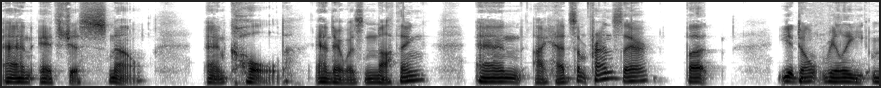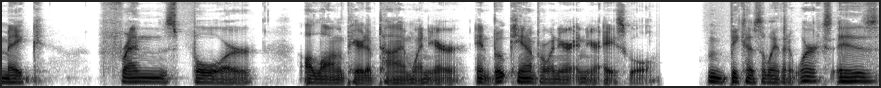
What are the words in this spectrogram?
And it's just snow and cold, and there was nothing. And I had some friends there, but you don't really make friends for a long period of time when you're in boot camp or when you're in your A school. Because the way that it works is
